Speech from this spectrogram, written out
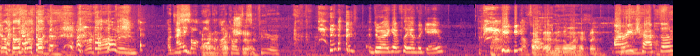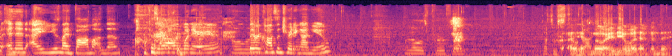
what happened? I just I- saw all the icons sure. disappear. Do I get play of the game? That I, I don't know what happened. I Play trapped them, the and then. I used my bomb on them because they're all in one area. Oh They were concentrating on you. Oh, that was perfect. Got some I have no action. idea what happened there.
